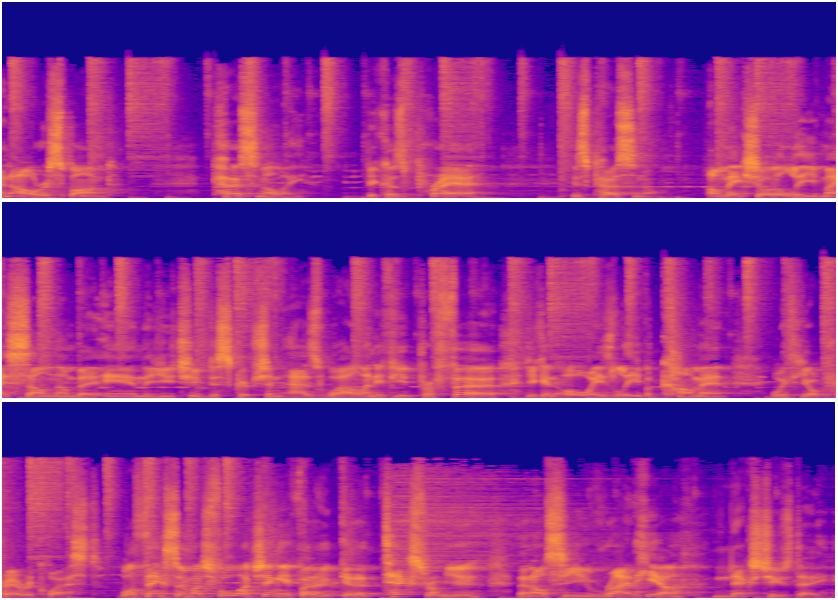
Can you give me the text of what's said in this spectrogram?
and I'll respond personally because prayer is personal. I'll make sure to leave my cell number in the YouTube description as well. And if you'd prefer, you can always leave a comment with your prayer request. Well, thanks so much for watching. If I don't get a text from you, then I'll see you right here next Tuesday.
